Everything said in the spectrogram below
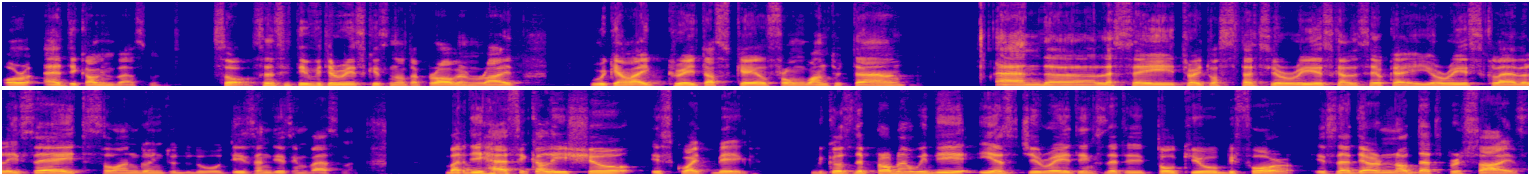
or ethical investment. So sensitivity risk is not a problem, right? We can like create a scale from one to 10 and uh, let's say try to assess your risk and let's say, okay, your risk level is eight. So I'm going to do this and this investment. But the ethical issue is quite big because the problem with the ESG ratings that I told you before is that they are not that precise.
